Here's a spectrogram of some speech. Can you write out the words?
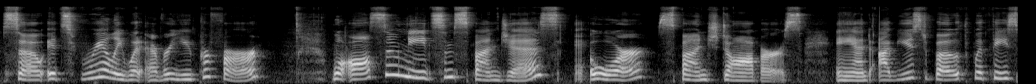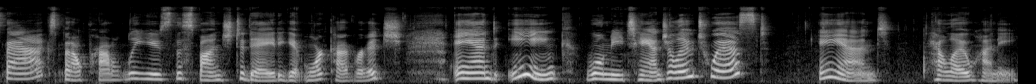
So it's really whatever you prefer. We'll also need some sponges or sponge daubers. And I've used both with these bags, but I'll probably use the sponge today to get more coverage. And ink, we'll need Tangelo Twist and Hello Honey.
